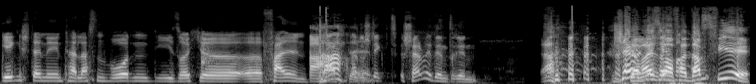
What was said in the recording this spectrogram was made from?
Gegenstände hinterlassen wurden, die solche äh, Fallen Aha, darstellen. also steckt Sheridan drin. Der Sheridan, weiß aber verdammt viel.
